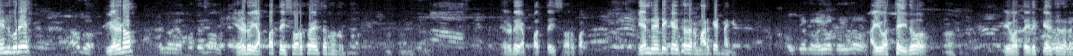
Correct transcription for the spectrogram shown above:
ಹೆಣ್ ಗುರಿ? ಇವೆರಡು ಎರಡು? ಎಪ್ಪತ್ತೈದು ಸಾವಿರ. ರೂಪಾಯಿ ಹೇಳ್ತಾರೆ ನೋಡ್ರಿ. ಎರಡು ಎಪ್ಪತ್ತೈದು ಸಾವಿರ ರೂಪಾಯಿ. ಏನ್ ರೇಟಿಗೆ ಕೇಳ್ತಾ ಇದಾರೆ ಮಾರ್ಕೆಟ್ನಾಗೆ ಐವತ್ತೈದು. ಐವತ್ತೈದು? ಕೇಳ್ತಿದಾರೆ.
